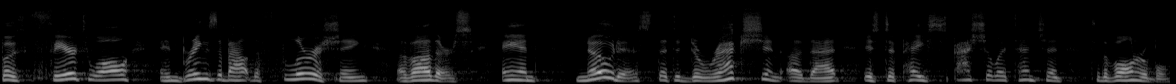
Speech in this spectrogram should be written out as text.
both fair to all and brings about the flourishing of others. And notice that the direction of that is to pay special attention to the vulnerable.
